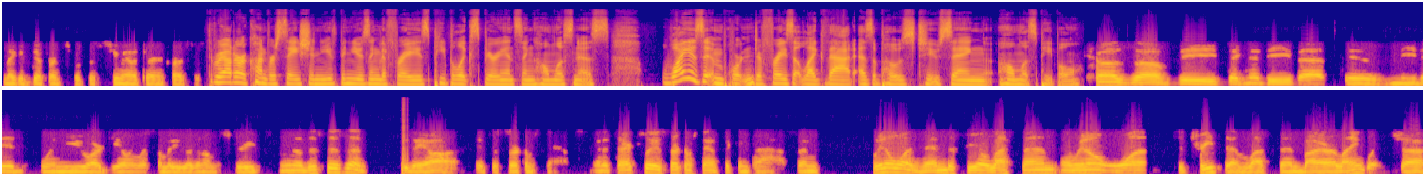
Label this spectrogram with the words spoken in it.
make a difference with this humanitarian crisis. Throughout our conversation, you've been using the phrase people experiencing homelessness. Why is it important to phrase it like that as opposed to saying homeless people? Because of the dignity that is needed when you are dealing with somebody living on the streets. You know, this isn't who they are, it's a circumstance and it's actually a circumstance that can pass. And we don't want them to feel less than, and we don't want to treat them less than by our language. Uh,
